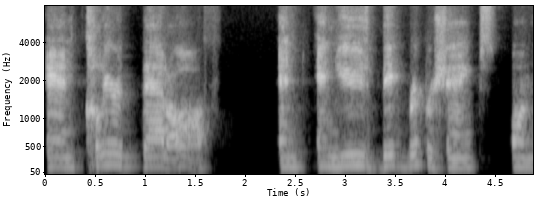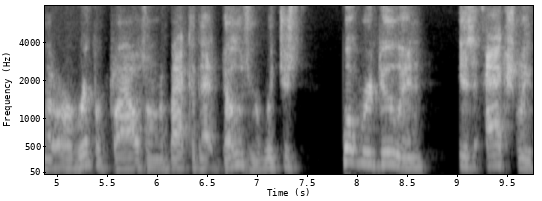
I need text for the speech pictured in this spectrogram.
and clear that off and and use big ripper shanks on the or ripper plows on the back of that dozer, which is what we're doing is actually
